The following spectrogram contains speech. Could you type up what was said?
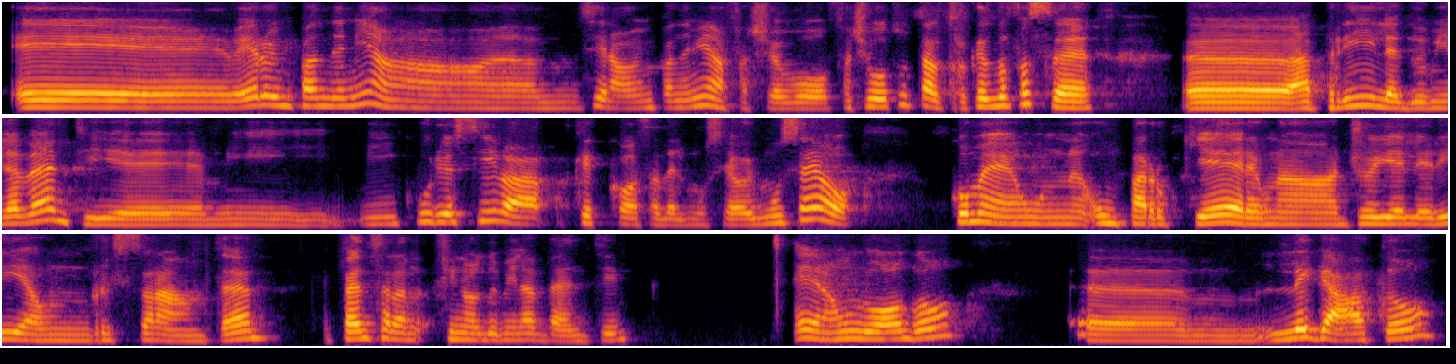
E ero in pandemia, sì, no, in pandemia facevo, facevo tutt'altro, credo fosse eh, aprile 2020 e mi, mi, incuriosiva che cosa del museo. Il museo come un, un parrucchiere, una gioielleria, un ristorante, pensa fino al 2020, era un luogo ehm, legato,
